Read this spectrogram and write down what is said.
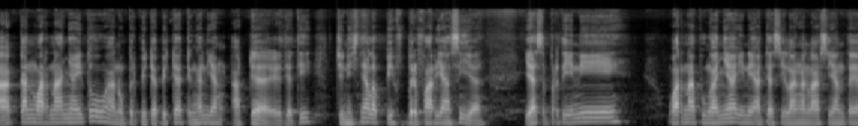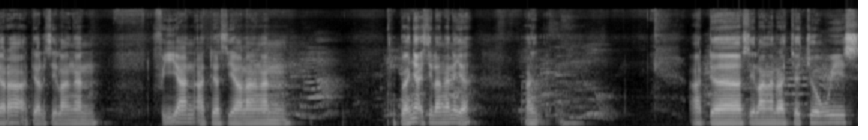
akan warnanya itu anu berbeda-beda dengan yang ada. Jadi jenisnya lebih bervariasi ya. Ya seperti ini warna bunganya ini ada silangan lasiantera ada silangan vian ada silangan banyak silangannya ya. Ada silangan raja jowis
